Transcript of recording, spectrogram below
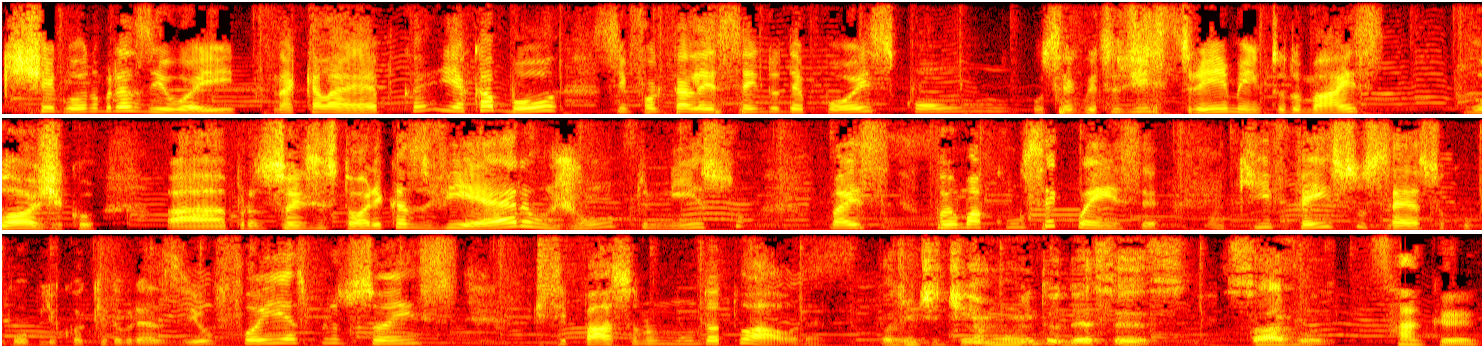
que chegou no Brasil aí naquela época e acabou se fortalecendo depois com os serviços de streaming e tudo mais. Lógico, as produções históricas vieram junto nisso, mas foi uma consequência. O que fez sucesso com o público aqui do Brasil foi as produções que se passam no mundo atual, né? A gente tinha muito desses sagos 사극,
